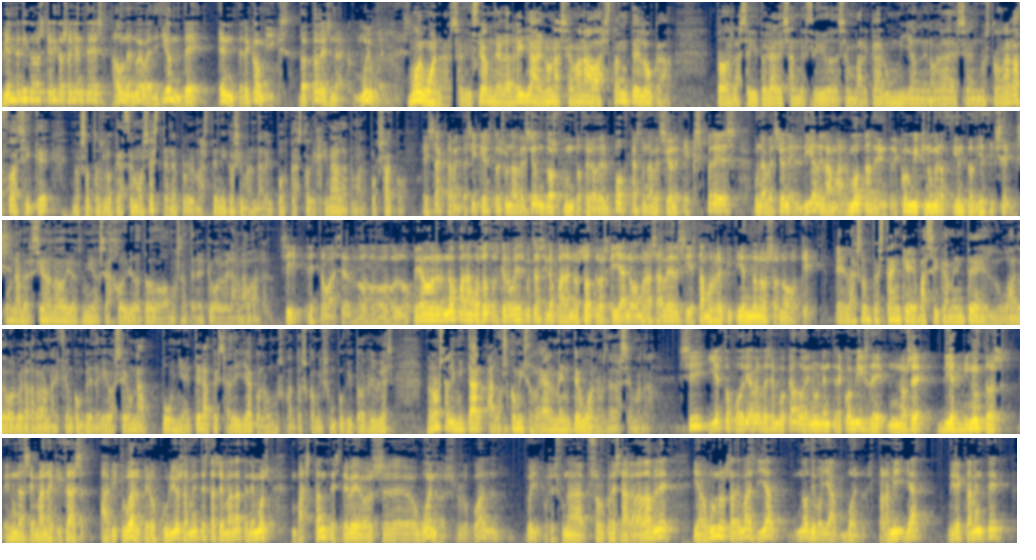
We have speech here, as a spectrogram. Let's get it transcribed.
Bienvenidos, queridos oyentes, a una nueva edición de Entre Cómics. Doctor Snack, muy buenas. Muy buenas, edición de guerrilla en una semana bastante loca. Todas las editoriales han decidido desembarcar un millón de novedades en nuestro regazo, así que nosotros lo que hacemos es tener problemas técnicos y mandar el podcast original a tomar por saco. Exactamente, así que esto es una versión 2.0 del podcast, una versión express, una versión el día de la marmota de Entre Cómics número 116. Una versión, oh Dios mío, se ha jodido todo, vamos a tener que volver a grabar. Sí, esto va a ser lo, lo peor, no para vosotros que lo vais a escuchar, sino para nosotros que ya no vamos a saber si estamos repitiéndonos o no o qué. El asunto está en que básicamente, en lugar de volver a grabar una edición completa que iba a ser una puñetera pesadilla con unos cuantos cómics un poquito horribles, nos vamos a limitar a los cómics realmente buenos de la semana. Sí, y esto podría haber desembocado en un entre cómics de, no sé, 10 minutos, en una semana quizás habitual, pero curiosamente esta semana tenemos bastantes tebeos eh, buenos, lo cual, oye, pues es una sorpresa agradable y algunos además ya, no digo ya buenos, para mí ya directamente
